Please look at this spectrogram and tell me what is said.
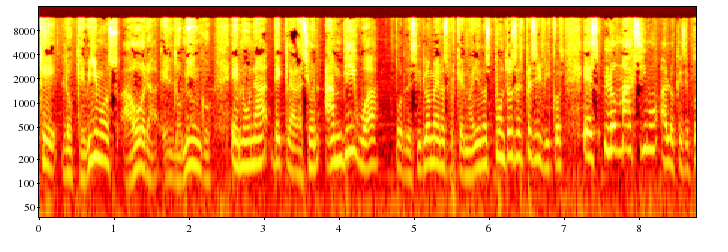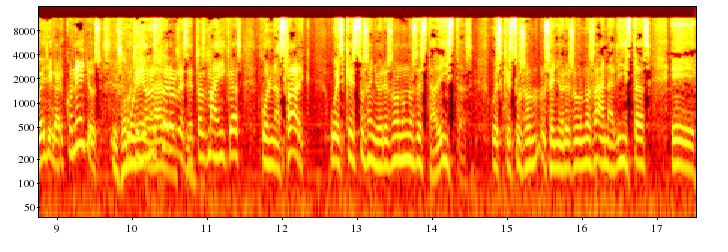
que lo que vimos ahora, el domingo, en una declaración ambigua, por decirlo menos, porque no hay unos puntos específicos, es lo máximo a lo que se puede llegar con ellos. Sí, porque yo no espero recetas mágicas con las FARC, o es que estos señores son unos estadistas, o es que estos son, señores son unos analistas eh,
